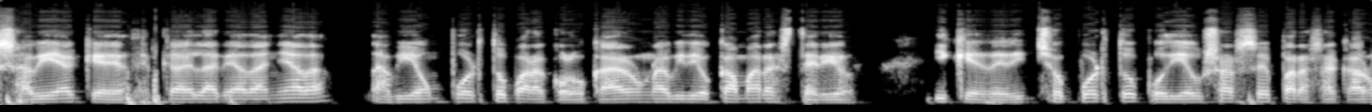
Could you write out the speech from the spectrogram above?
sabía que cerca del área dañada había un puerto para colocar una videocámara exterior y que de dicho puerto podía usarse para sacar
